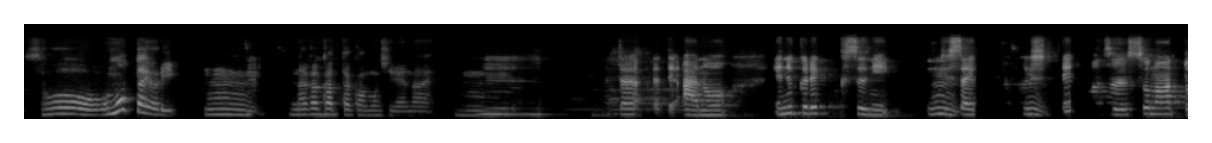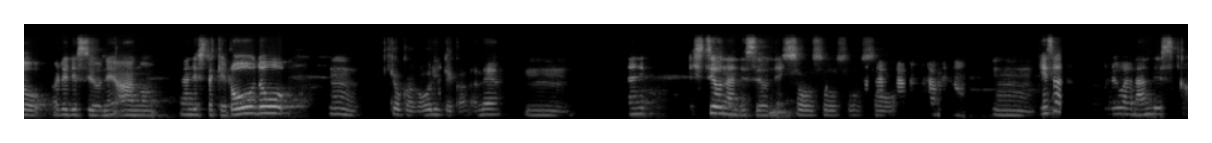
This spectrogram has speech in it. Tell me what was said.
そう思ったより、うん、長かったかもしれない。うん、まただってあの N クレックスに実際して、うん、まずその後あれですよね。あの何でしたっけ？労働、うん、許可が下りてからね、うん、何必要なんですよね。そうそうそうそう。うん、ビザこれは何ですか？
